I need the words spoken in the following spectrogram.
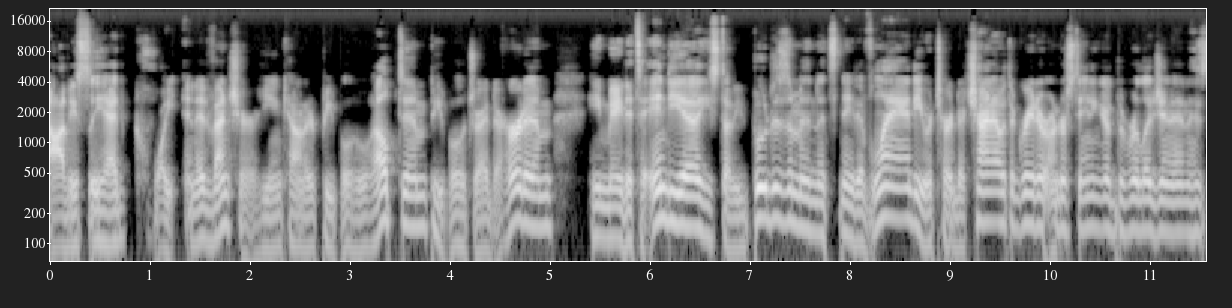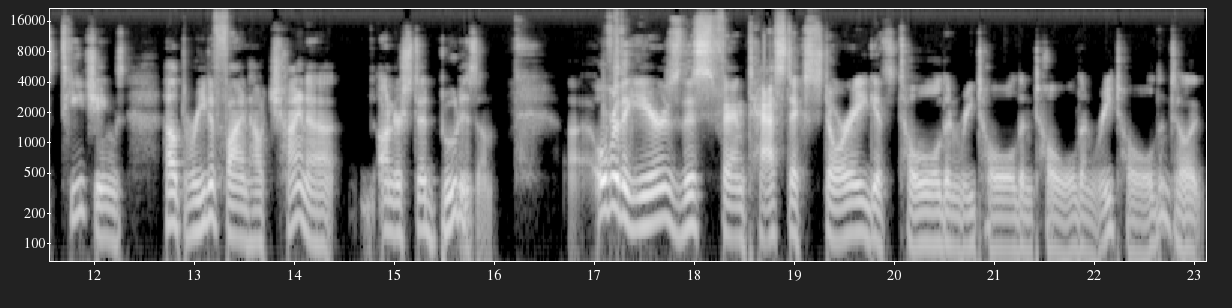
obviously had quite an adventure. He encountered people who helped him, people who tried to hurt him. He made it to India. He studied Buddhism in its native land. He returned to China with a greater understanding of the religion, and his teachings helped redefine how China understood Buddhism. Uh, over the years, this fantastic story gets told and retold and told and retold until it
